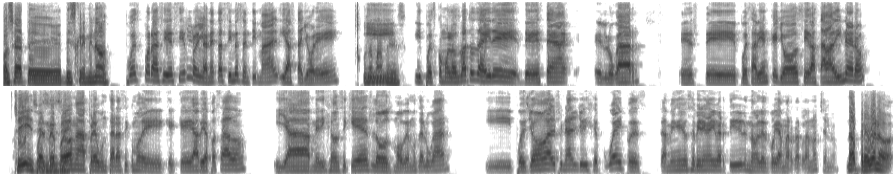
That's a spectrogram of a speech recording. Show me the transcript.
O sea, te discriminó. Pues por así decirlo, y la neta sí me sentí mal y hasta lloré. No y, mames. y pues como los vatos de ahí de, de este eh, lugar, este, pues sabían que yo sí gastaba dinero, Sí, sí, pues sí, me sí. fueron a preguntar así como de que qué había pasado y ya me dijeron si quieres los movemos del lugar y pues yo al final yo dije, güey, pues también ellos se vienen a divertir, no les voy a amargar la noche, ¿no? No, pero bueno,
